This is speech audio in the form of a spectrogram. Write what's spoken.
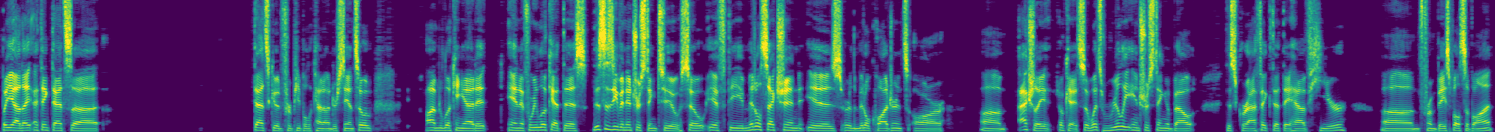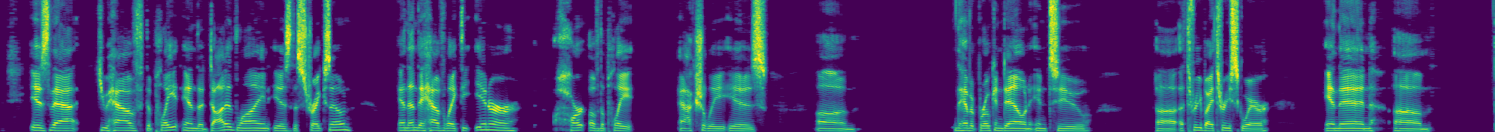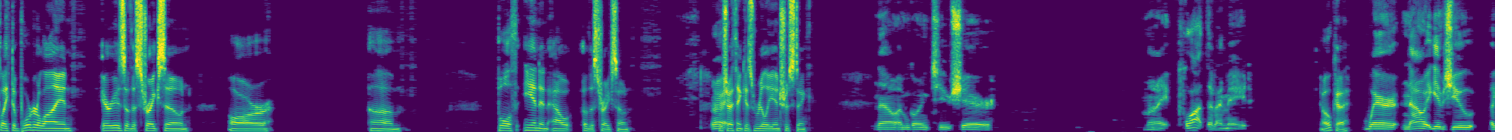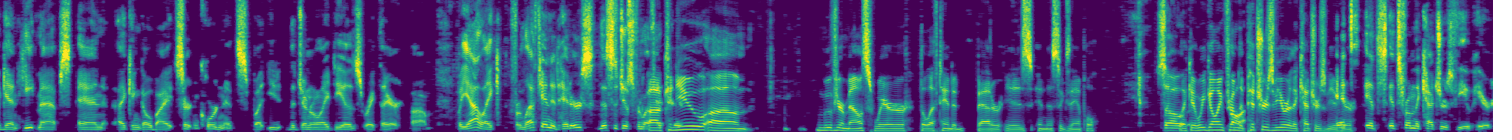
But yeah, I I think that's uh, that's good for people to kind of understand. So I'm looking at it, and if we look at this, this is even interesting too. So if the middle section is or the middle quadrants are um, actually okay. So what's really interesting about this graphic that they have here um, from Baseball Savant is that you have the plate and the dotted line is the strike zone. And then they have like the inner heart of the plate actually is, um, they have it broken down into uh, a three by three square. And then, um, like the borderline areas of the strike zone are um, both in and out of the strike zone, all which right, I think is really interesting. now I'm going to share my plot that I made Okay. where now it gives you again heat maps and I can go by certain coordinates, but you the general idea is right there. Um, but yeah, like for left-handed hitters, this is just for Uh, left. can you um, move your mouse where the left-handed batter is in this example? So Like, are we going from the pitcher's view or the catcher's view here? it's it's it's from the catcher's view here.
